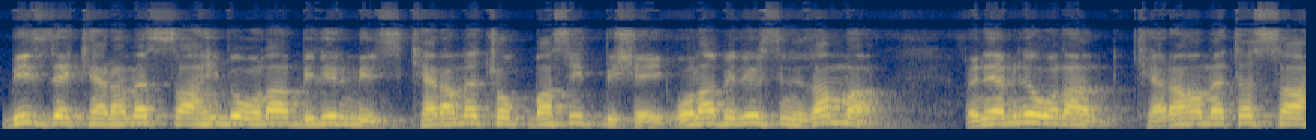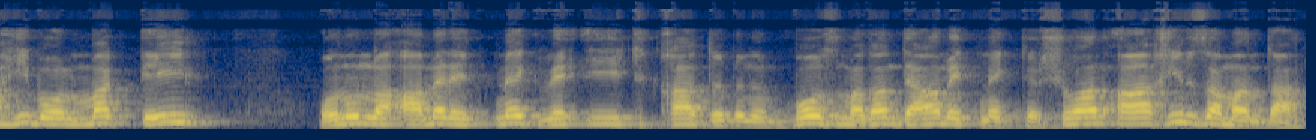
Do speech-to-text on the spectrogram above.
Biz de keramet sahibi olabilir miyiz? Keramet çok basit bir şey. Olabilirsiniz ama önemli olan keramete sahip olmak değil, onunla amel etmek ve itikadını bozmadan devam etmektir. Şu an ahir zamanda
